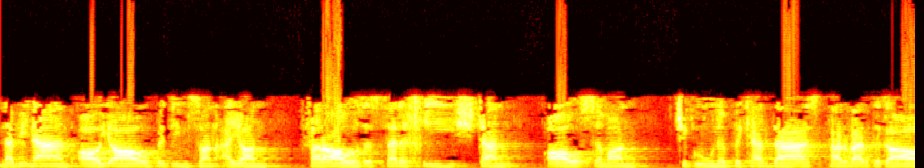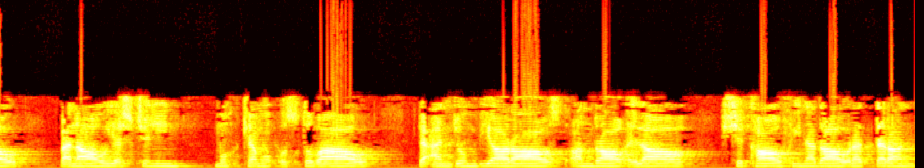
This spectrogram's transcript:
نبینند آیا به دینسان عیان فراز سر خیشتن آسمان. چگونه بکرده است پروردگار؟ بنایش چنین محکم و استوار. به انجم بیاراست آن را اله شکافی ندارد در آن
